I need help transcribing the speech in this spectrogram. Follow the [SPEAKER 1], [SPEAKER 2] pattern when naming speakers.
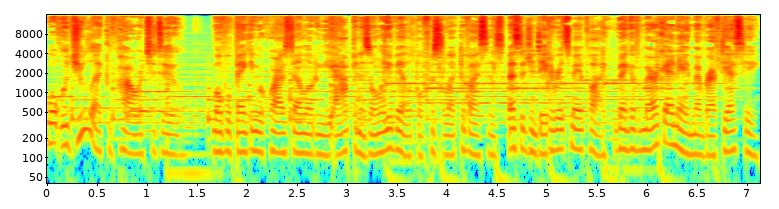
[SPEAKER 1] What would you like the power to do? Mobile banking requires downloading the app and is only available for select devices. Message and data rates may apply. Bank of America and a member FDIC.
